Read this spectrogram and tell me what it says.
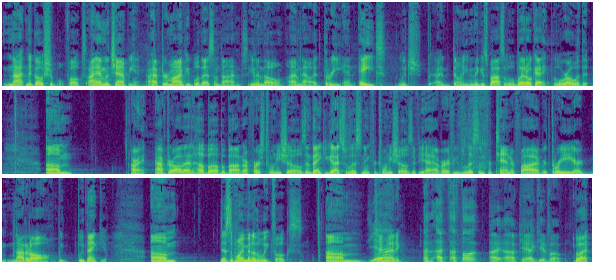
not negotiable, folks. I am the champion. I have to remind people of that sometimes, even though I'm now at three and eight, which I don't even think is possible. But okay, we'll roll with it. Um, all right. After all that hubbub about our first 20 shows, and thank you guys for listening for 20 shows if you have, or if you've listened for 10 or 5 or 3 or not at all. We we thank you. Um, disappointment of the week, folks. Um, Jay Maddie. I, I, I thought I okay. I give up. What?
